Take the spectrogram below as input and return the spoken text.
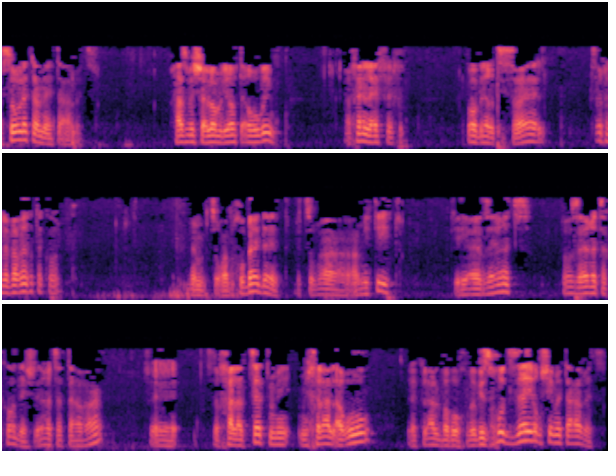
אסור לטמא את הארץ. חס ושלום להיות ארורים. לכן להפך, פה בארץ ישראל צריך לברר את הכל. בצורה מכובדת, בצורה אמיתית, כי זה ארץ, פה זה ארץ הקודש, זה ארץ הטהרה, שצריכה לצאת מכלל ארור לכלל ברוך, ובזכות זה יורשים את הארץ,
